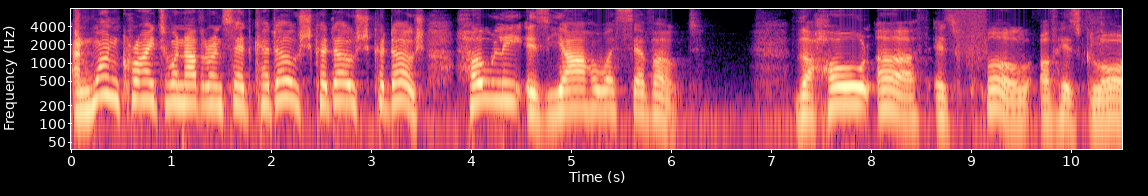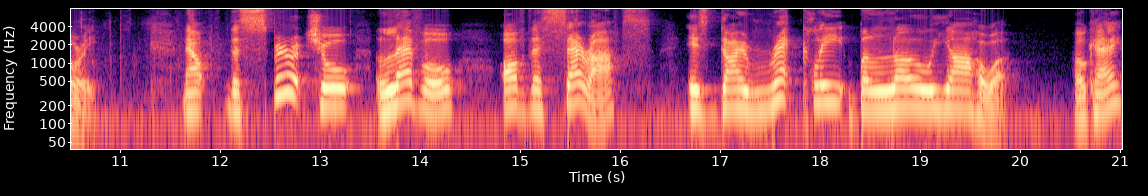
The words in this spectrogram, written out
And one cried to another and said, Kadosh, Kadosh, Kadosh, holy is Yahweh Sevot. The whole earth is full of his glory. Now, the spiritual level of the seraphs is directly below Yahweh. Okay?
